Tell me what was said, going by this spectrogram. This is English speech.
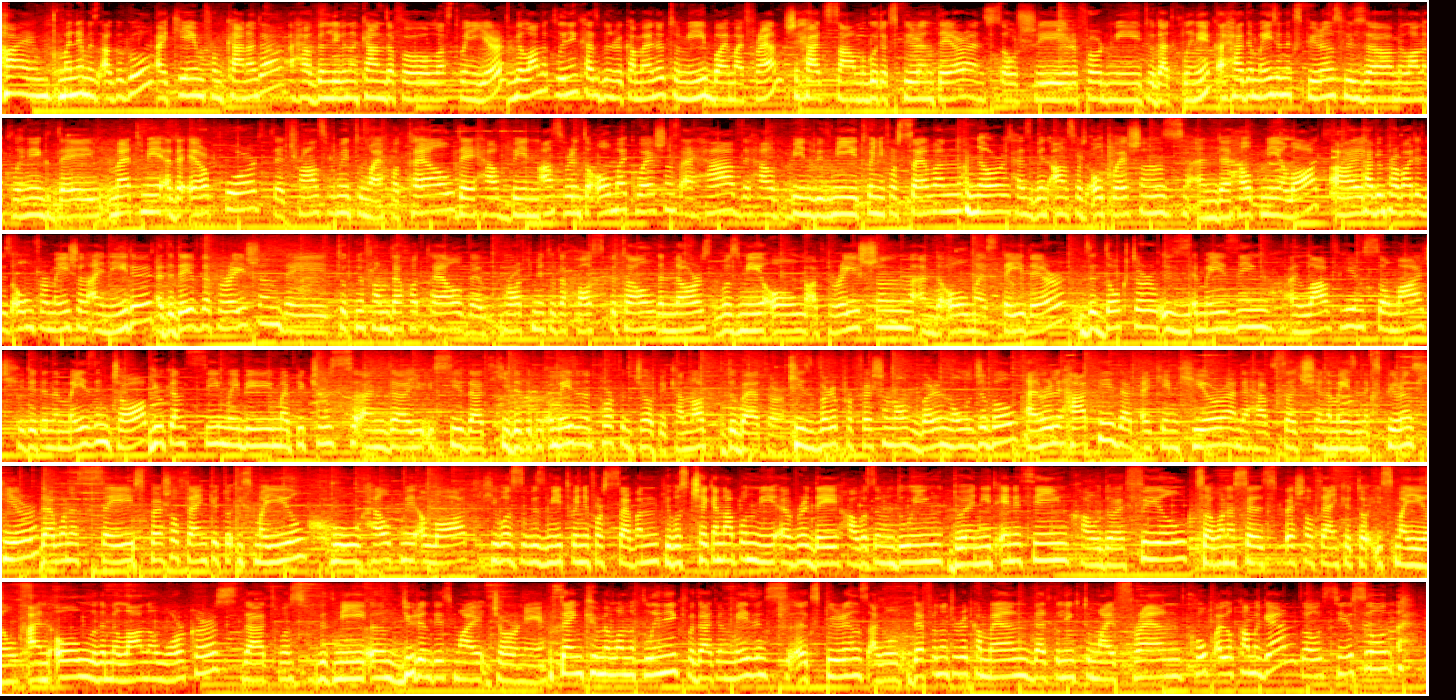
Hi, my name is Agagul. I came from Canada. I have been living in Canada for the last 20 years. Milano Clinic has been recommended to me by my friend. She had some good experience there and so she referred me to that clinic. I had amazing experience with uh, Milano Clinic. They met me at the airport. They transferred me to my hotel. They have been answering to all my questions I have. They have been with me 24-7. Nurse has been answered all questions and helped me a lot. I have been provided with all information I needed at the day of the operation, they took me from the hotel, they brought me to the hospital. The nurse was me all operation and all my stay there. The doctor is amazing. I love him so much. He did an amazing job. You can see maybe my pictures and uh, you, you see that he did an amazing and perfect job. You cannot do better. He's very professional, very knowledgeable. I'm really happy that I came here and I have such an amazing experience here. I want to say special thank you to Ismail who helped me a lot. He was with me 24-7. He was checking up on me every day. How was I doing? Do I need anything? How do I feel? So I want to say a special thank you to Ismail and all the Milano workers that was with me um, during this my journey. Thank you Milano Clinic for that amazing experience. I will definitely recommend that clinic to my friend. Hope I will come again. So see you soon.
